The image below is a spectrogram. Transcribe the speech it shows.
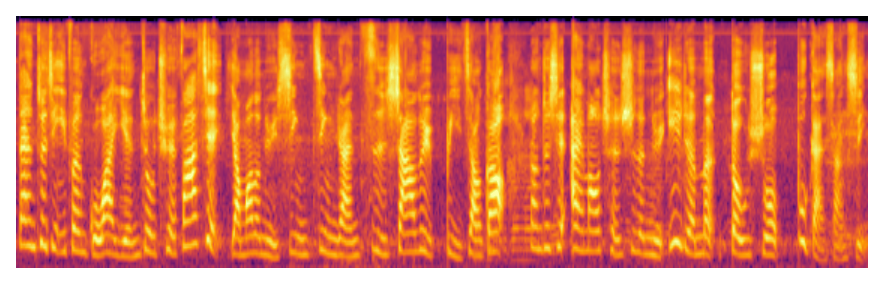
但最近一份国外研究却发现，养猫的女性竟然自杀率比较高，让这些爱猫城市的女艺人们都说不敢相信。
